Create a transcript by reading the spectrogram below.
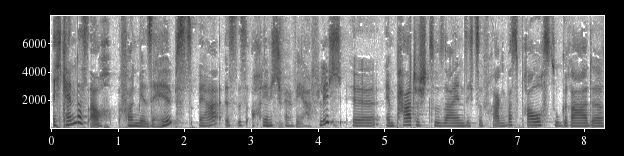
Ich kenne das auch von mir selbst. Ja, es ist auch nicht verwerflich, äh, empathisch zu sein, sich zu fragen, was brauchst du gerade,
